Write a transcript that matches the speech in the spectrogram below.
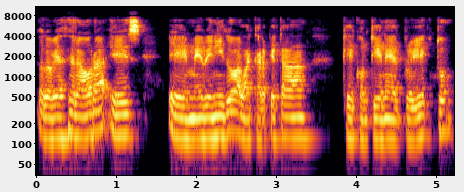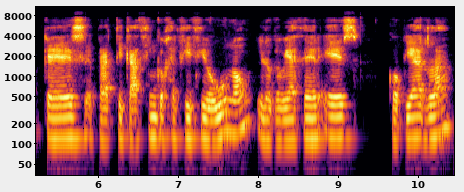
Lo que voy a hacer ahora es, eh, me he venido a la carpeta que contiene el proyecto, que es práctica 5 ejercicio 1 y lo que voy a hacer es copiarla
